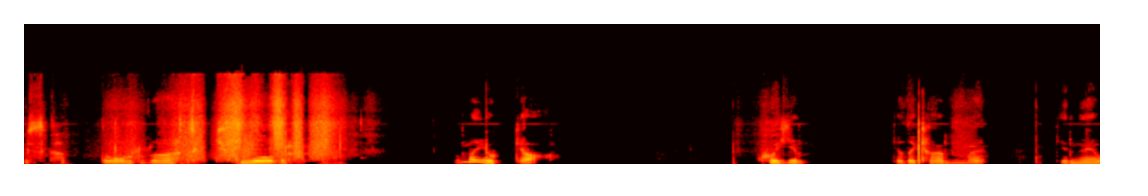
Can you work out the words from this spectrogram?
Üst katta olur artık. İyi olur. Ama yok ya. Koyayım. Ya da kendime yeni ev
